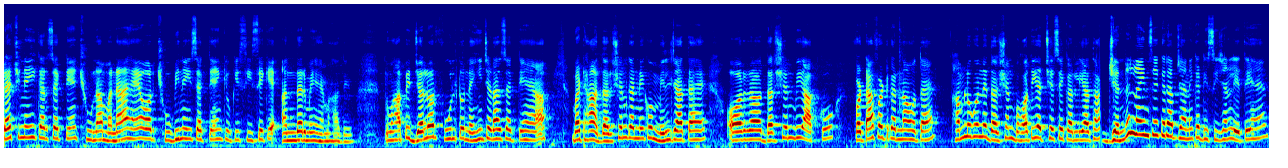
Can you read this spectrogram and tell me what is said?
टच नहीं कर सकते हैं, छूना मना है और छू भी नहीं सकते हैं, क्योंकि शीशे के अंदर में है महादेव। तो वहाँ पे जल और फूल तो नहीं चढ़ा सकते हैं आप, बट हाँ दर्शन करने को मिल जाता है, और दर्शन भी आपको फटाफट करना होता है। हम लोगों ने दर्शन बहुत ही अच्छे से कर लिया था। जनरल लाइन से अगर आप जाने का डिसीज़न लेते हैं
